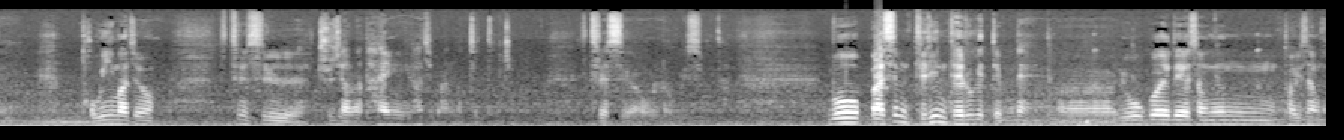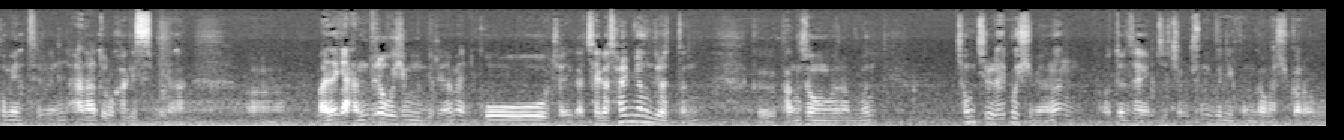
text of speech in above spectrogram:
네. 더위마저 스트레스를 주지 않아 다행이긴 하지만 어쨌든 좀 스트레스가 올라오고 있습니다. 뭐 말씀드린 대로기 때문에 어, 요거에 대해서는 더 이상 코멘트는 안 하도록 하겠습니다. 어, 만약에 안 들어보신 분들이라면 고 저희가 제가 설명드렸던 그 방송을 한번 청취를 해보시면은 어떤 사연인지 좀 충분히 공감하실 거라고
